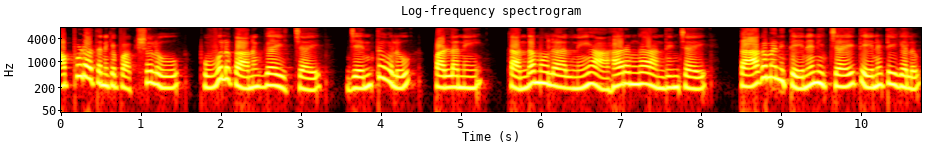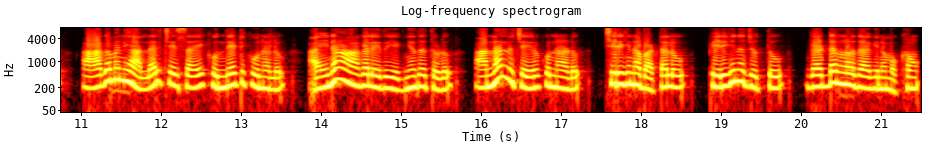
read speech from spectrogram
అప్పుడు అతనికి పక్షులు పువ్వులు కానుగ్గా ఇచ్చాయి. జంతువులు పళ్ళని కందమూలాల్ని ఆహారంగా అందించాయి. తాగమని తేనెనిచ్చాయి తేనెటీగలు. ఆగమని అల్లరి చేశాయి కుందేటి కూనలు. అయినా ఆగలేదు యజ్ఞదత్తుడు. అన్నల్ని చేరుకున్నాడు. చిరిగిన బట్టలు పెరిగిన జుత్తు గడ్డంలో దాగిన ముఖం.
